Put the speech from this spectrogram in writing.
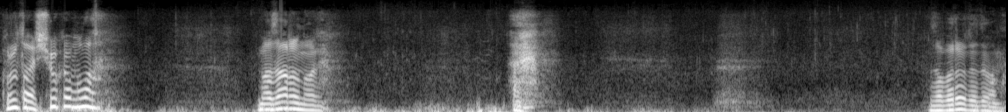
Крута щука була. Базару ноль. Заберу додому.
